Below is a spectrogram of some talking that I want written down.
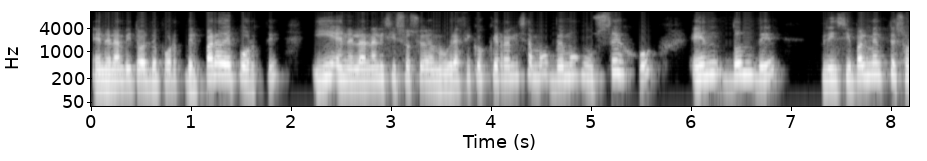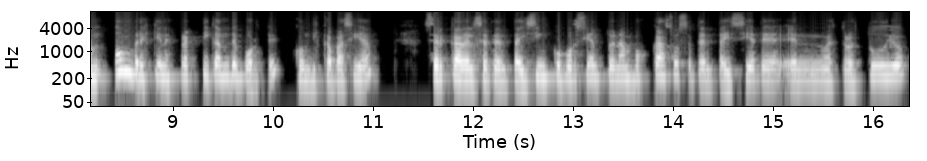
en el ámbito del, deporte, del paradeporte y en el análisis sociodemográfico que realizamos, vemos un sesgo en donde principalmente son hombres quienes practican deporte con discapacidad, cerca del 75% en ambos casos, 77 en nuestro estudio,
